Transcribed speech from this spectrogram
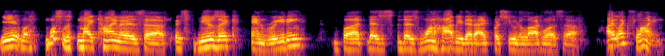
Yeah, well, most of the, my time is uh, music and reading, but there's there's one hobby that I pursued a lot was uh, I like flying,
